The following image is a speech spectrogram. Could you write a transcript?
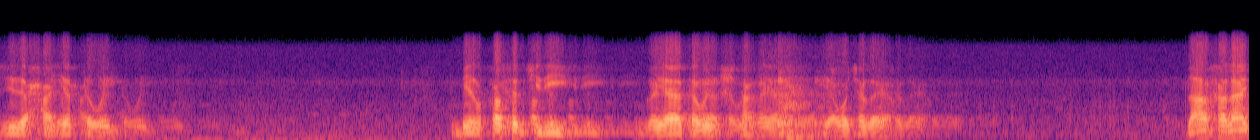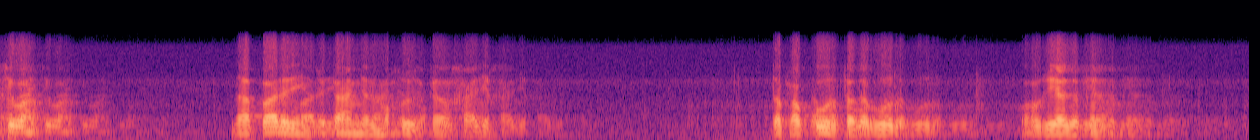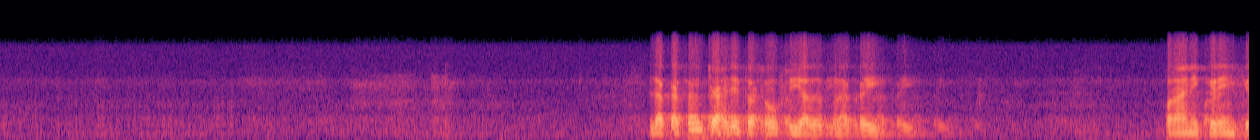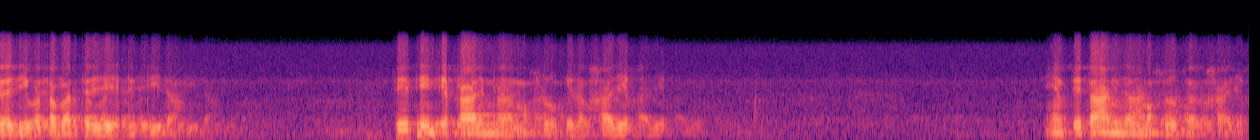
زيد حاجت ته وایي بالقصد چې دی غیا ته وایي شنه غیا یا وچه غیا دا خلا چې وا دا پار دې انقطاع من المخلوق کا خالق تفکر تدبر او ریاضتونه لکه څنګه چې اهل تصوف ریاضتونه کوي قران کریم کې راځي وتبتل له تبتیلا ته ته انتقال من المخلوق الى الخالق انقطاع من المخلوق الى الخالق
